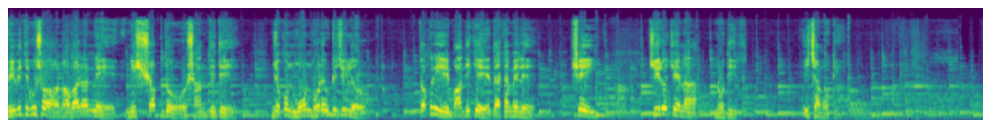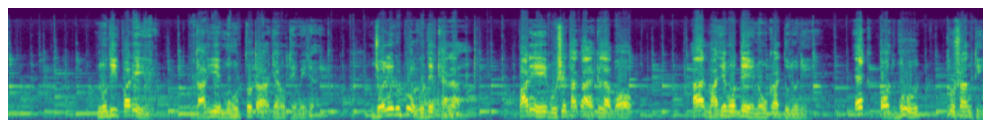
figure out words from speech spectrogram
বিভূতিভূষণ অভয়ারণ্যে নিঃশব্দ শান্তিতে যখন মন ভরে উঠেছিল, তখনই বাঁদিকে দেখা মেলে সেই চিরচেনা নদীর, ইছামতি। নদীর পাড়ে দাঁড়িয়ে মুহূর্তটা যেন থেমে যায়। জলের উপর রোদের খেলা, পাড়ে বসে থাকা একলা বক আর মাঝে মধ্যে নৌকার দুলুনি। এক অদ্ভুত প্রশান্তি।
